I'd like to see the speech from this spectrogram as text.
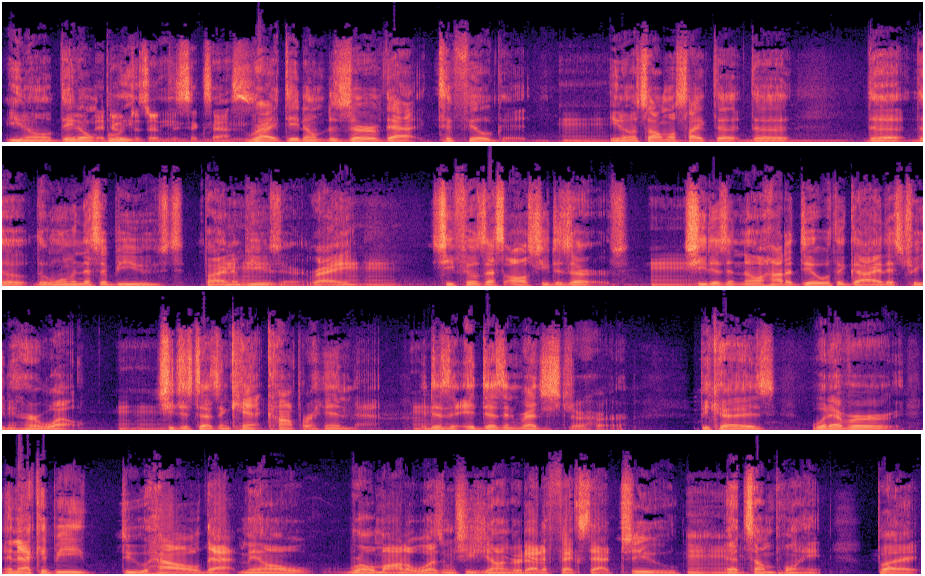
You know, they don't They believe, don't deserve the success. Right, they don't deserve that to feel good. Mm. You know, it's almost like the the the the the woman that's abused by an mm-hmm. abuser, right? Mm-hmm. She feels that's all she deserves. Mm. She doesn't know how to deal with a guy that's treating her well. Mm-hmm. She just doesn't can't comprehend that. It mm. doesn't it doesn't register her because whatever and that could be through how that male role model was when she's younger that affects that too mm-hmm. at some point but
